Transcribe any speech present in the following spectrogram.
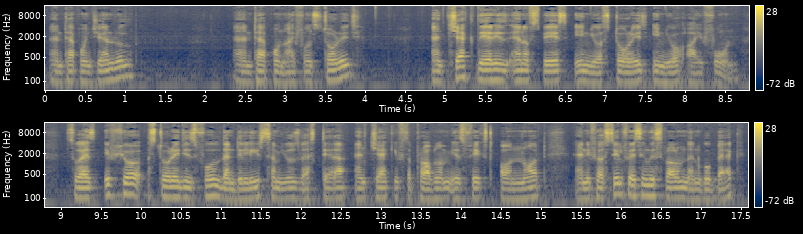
and tap on general and tap on iPhone storage and check there is enough space in your storage in your iPhone. So guys if your storage is full then delete some useless data and check if the problem is fixed or not. And if you are still facing this problem then go back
